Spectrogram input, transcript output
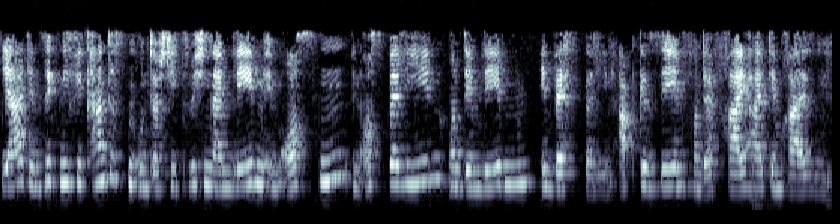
ja, den signifikantesten Unterschied zwischen deinem Leben im Osten, in Ostberlin und dem Leben in Westberlin, abgesehen von der Freiheit, dem Reisen?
